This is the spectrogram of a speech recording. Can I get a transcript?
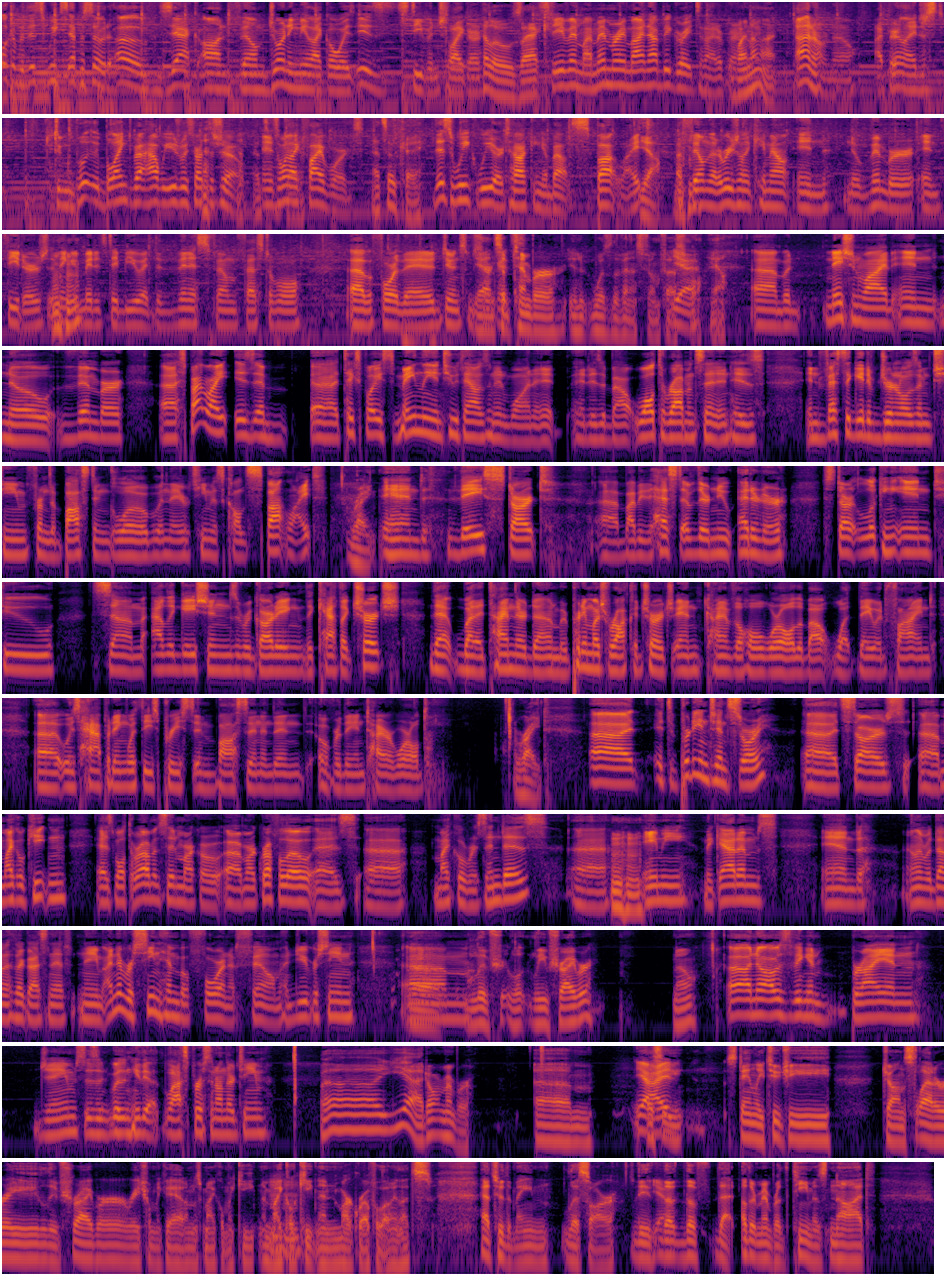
Welcome to this week's episode of Zach on Film. Joining me, like always, is Steven Schleicher. Hello, Zach. Steven, my memory might not be great tonight, apparently. Why not? I don't know. Apparently, I just completely blanked about how we usually start the show. and it's only like five words. That's okay. This week, we are talking about Spotlight, Yeah. a Mhm. film that originally came out in November in theaters. I think it Mhm. made its debut at the Venice Film Festival uh, before they doing some Yeah, in. September it was the Venice Film Festival. Yeah. uh, but nationwide in November. Uh, Spotlight is a uh, takes place mainly in 2001, and it, it is about Walter Robinson and his investigative journalism team from the Boston Globe, and their team is called Spotlight, Right. and they start uh, by the behest of their new editor, start looking into some allegations regarding the Catholic Church that by the time they're done would pretty much rock the church and kind of the whole world about what they would find uh, was happening with these priests in Boston and then over the entire world. Right. Uh, it's a pretty intense story. Uh, it stars uh, Michael Keaton as Walter Robinson, Marco uh, Mark Ruffalo as uh, Michael Rezendes, uh, Mhm. Amy McAdams, and I don't remember the third guy's name. I never seen him before in a film. Had you ever seen? Um, uh, Liv, Liev Schreiber? No? uh, no, I was thinking Brian James. Isn't wasn't he the last person on their team? Uh, yeah, I don't remember. Um, Yeah, I I. Stanley Tucci, John Slattery, Liv Schreiber, Rachel McAdams, Michael McKeaton, and Michael. Keaton, and Mark Ruffalo. I mean, that's that's who the main lists are. The, Yeah. the the that other member of the team is not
